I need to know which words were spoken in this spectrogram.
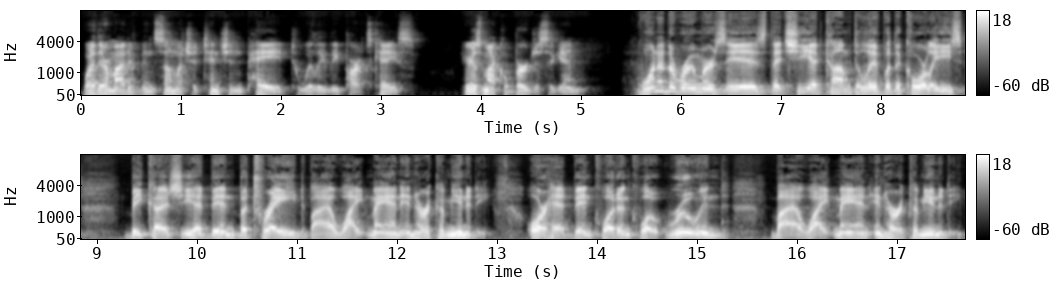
why there might have been so much attention paid to Willie Leapart's case. Here's Michael Burgess again. One of the rumors is that she had come to live with the Corleys because she had been betrayed by a white man in her community or had been quote unquote ruined by a white man in her community.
